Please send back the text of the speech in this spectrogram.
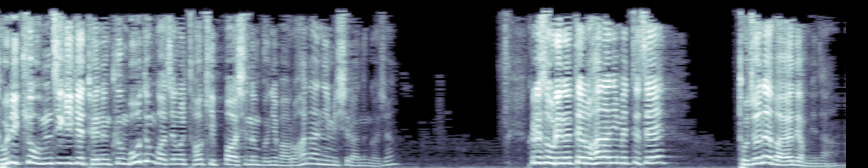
돌이켜 움직이게 되는 그 모든 과정을 더 기뻐하시는 분이 바로 하나님이시라는 거죠. 그래서 우리는 때로 하나님의 뜻에 도전해 봐야 됩니다.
